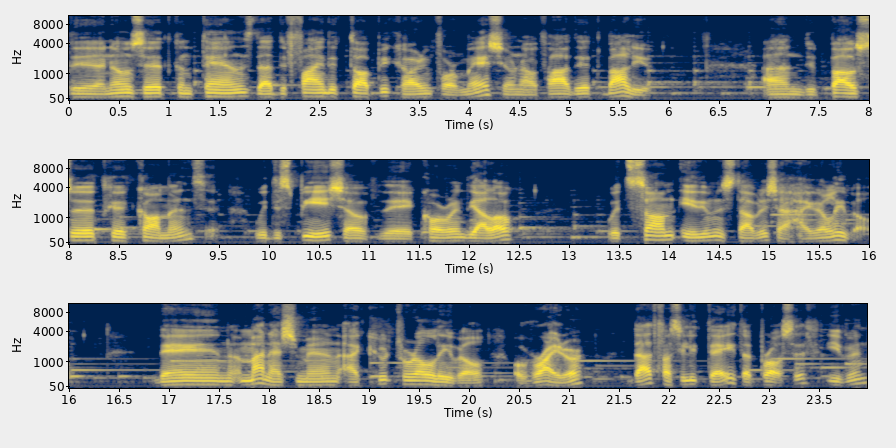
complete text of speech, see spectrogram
The announced contents that define the topic are information of added value, and the paused comments with the speech of the current dialogue with some idiom establish a higher level. Then management a cultural level of writer that facilitate that process even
